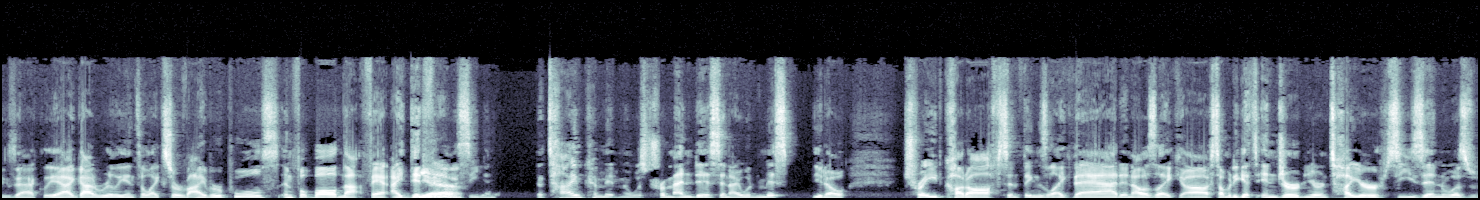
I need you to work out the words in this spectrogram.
exactly. Yeah, I got really into like survivor pools in football, not fan. I did yeah. fantasy, and the time commitment was tremendous, and I would miss, you know, trade cutoffs and things like that. And I was like, oh, if somebody gets injured and your entire season was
